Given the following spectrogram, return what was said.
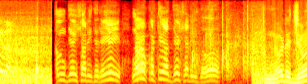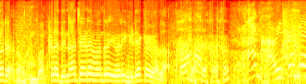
ನಮ್ಮ ದೇಶ ಇದು ರೀ ನಾವು ಕೊಟ್ಟಿರೋ ದೇಶ ರೀ ಇದು. ನೋಡಿ ಜೋರ ಮಕ್ಕಳ ದಿನಾಚರಣೆ ಬಂದ್ರೆ ಇವ್ರಿಗೆ ಹಿಡಿಯಕ್ಕಾಗಲ್ಲ. ನಾವಿದ್ದಂಗೆ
